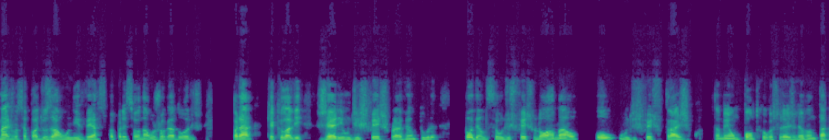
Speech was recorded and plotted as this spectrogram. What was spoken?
mais você pode usar o universo para pressionar os jogadores para que aquilo ali gere um desfecho para a aventura, podendo ser um desfecho normal ou um desfecho trágico. Também é um ponto que eu gostaria de levantar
